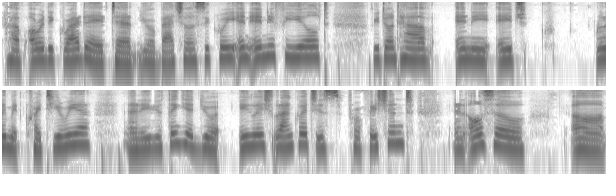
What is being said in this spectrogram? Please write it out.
have already graduated your bachelor's degree in any field, we don't have any age limit criteria. And if you think that your English language is proficient and also uh,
